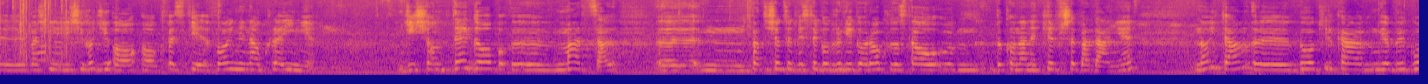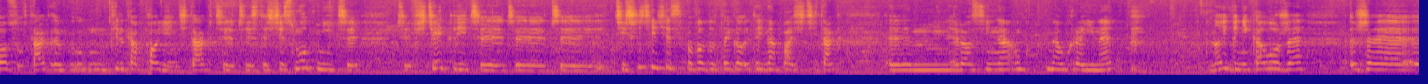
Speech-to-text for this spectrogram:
Y, właśnie jeśli chodzi o, o kwestię wojny na Ukrainie. 10 y, marca 2022 roku zostało mm, dokonane pierwsze badanie. No i tam y, było kilka jakby głosów, tak? Y, mm, Kilka pojęć, tak? Czy, czy jesteście smutni, czy, czy wściekli, czy, czy, czy cieszycie się z powodu tego, tej napaści, tak? Rosji na, na Ukrainę. No i wynikało, że, że,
